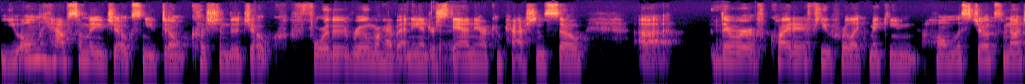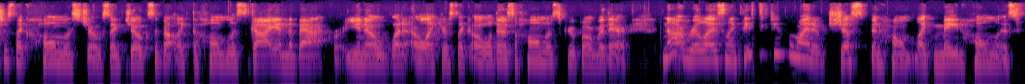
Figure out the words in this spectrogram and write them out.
you only have so many jokes, and you don't cushion the joke for the room or have any understanding or compassion. So uh, yeah. there were quite a few who were like making homeless jokes, not just like homeless jokes, like jokes about like the homeless guy in the back, or you know what? Or like just like, oh well, there's a homeless group over there, not realizing like these people might have just been home, like made homeless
